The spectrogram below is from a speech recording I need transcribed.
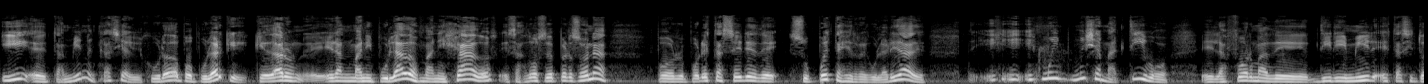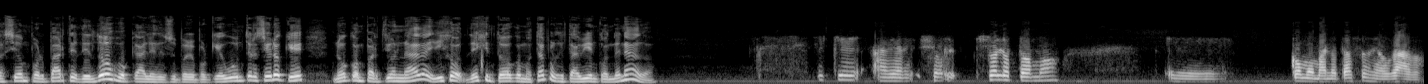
y también casi al jurado popular, que quedaron, eran manipulados, manejados, esas 12 personas, por, por esta serie de supuestas irregularidades es, muy, muy llamativo eh, la forma de dirimir esta situación por parte de dos vocales del superior, porque hubo un tercero que no compartió nada y dijo, dejen todo como está porque está bien condenado. Es que, a ver, yo, yo lo tomo eh, como manotazos de ahogado.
